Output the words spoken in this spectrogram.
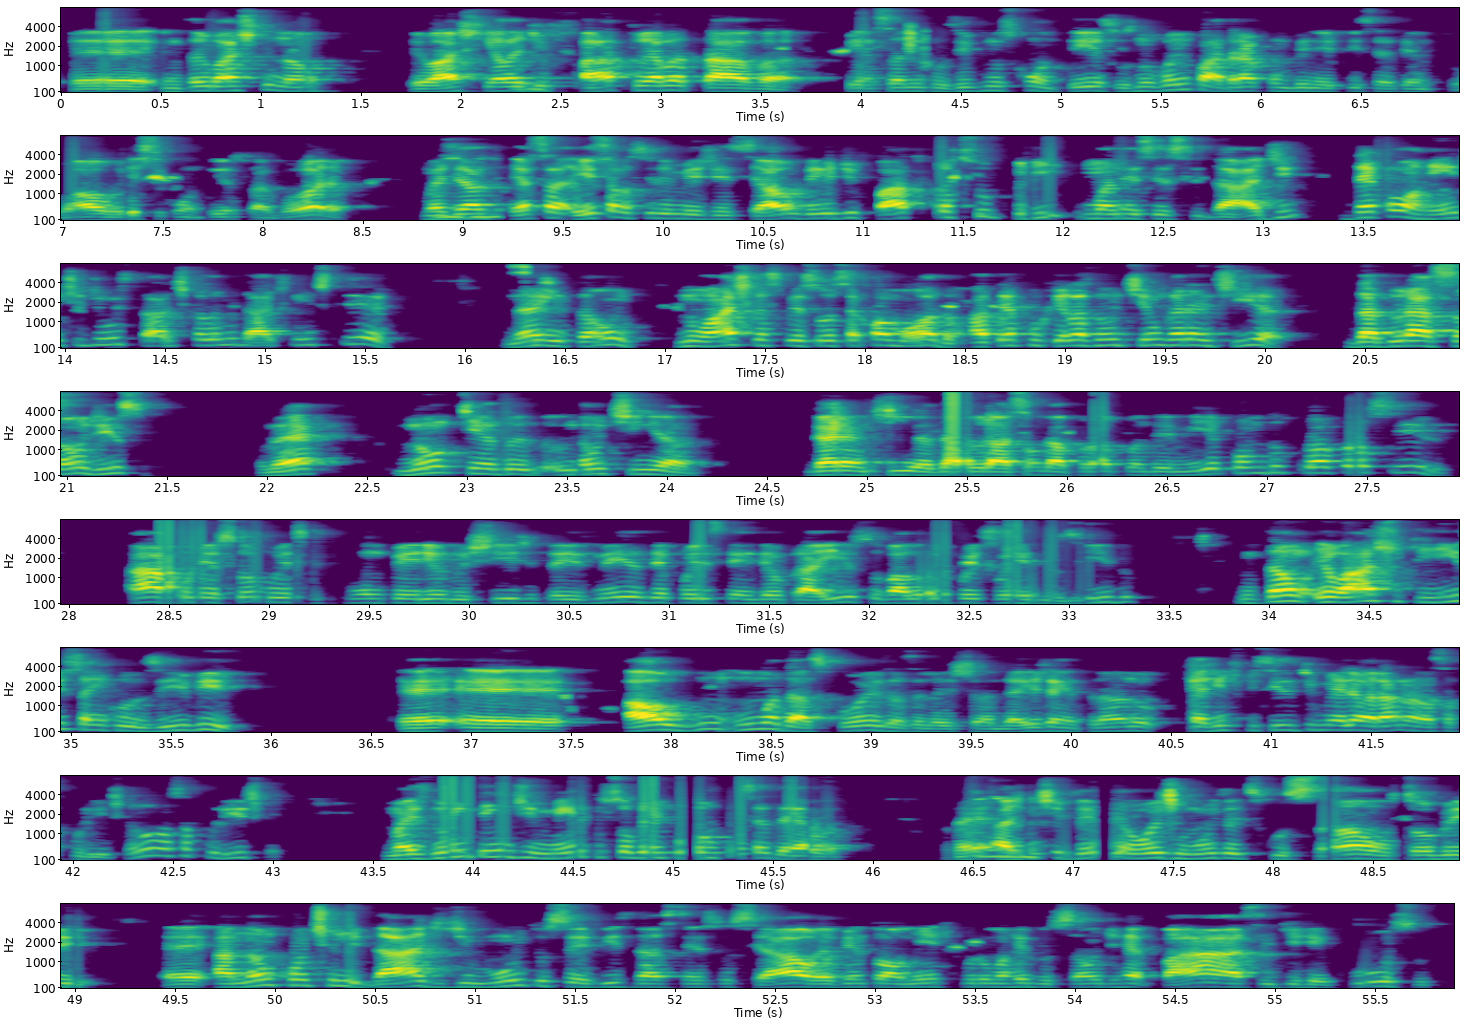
É, então, eu acho que não. Eu acho que ela, de fato, ela estava pensando, inclusive, nos contextos. Não vou enquadrar como benefício eventual esse contexto agora, mas uhum. essa, esse auxílio emergencial veio, de fato, para suprir uma necessidade decorrente de um estado de calamidade que a gente teve. Né? Então, não acho que as pessoas se acomodam, até porque elas não tinham garantia da duração disso, né? Não tinha, não tinha garantia da duração da própria pandemia como do próprio auxílio. Ah, começou com, esse, com um período X de três meses, depois estendeu para isso, o valor depois foi reduzido. Então, eu acho que isso é, inclusive, é, é, algum, uma das coisas, Alexandre, aí já entrando, que a gente precisa de melhorar na nossa política. Não na nossa política, mas no entendimento sobre a importância dela. Né? A uhum. gente vê hoje muita discussão sobre é, a não continuidade de muitos serviços da assistência social, eventualmente por uma redução de repasse, de recurso,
